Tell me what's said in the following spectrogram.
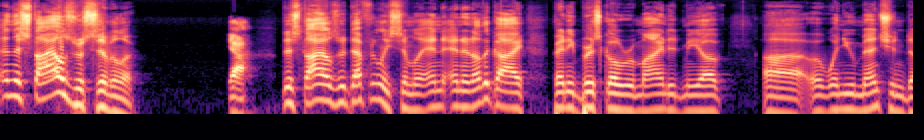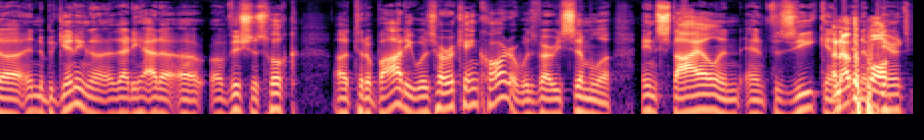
And the styles were similar. Yeah. The styles were definitely similar. And and another guy, Benny Briscoe, reminded me of uh, when you mentioned uh, in the beginning uh, that he had a, a, a vicious hook uh, to the body was Hurricane Carter was very similar in style and, and physique and, Another and bald- appearance.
